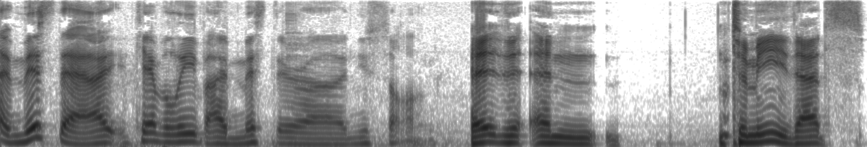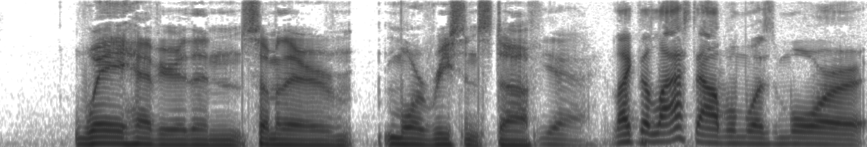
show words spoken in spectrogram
I missed that? I can't believe I missed their uh, new song. It, and to me, that's way heavier than some of their more recent stuff. Yeah, like the last album was more.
